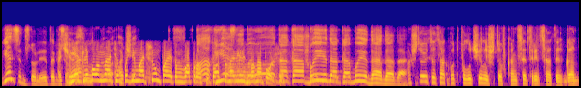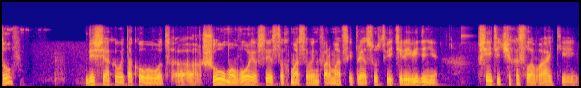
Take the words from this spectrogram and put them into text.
Ельцин, что ли, это а решал? А Если бы он начал а поднимать че? шум по этому вопросу, Ах, то остановились бы, бы на Польше. Да, кабы, да, кабы, да, да, да. А что это так вот получилось, что в конце 30-х годов без всякого такого вот э, шума, воя в средствах массовой информации, при отсутствии телевидения, все эти Чехословакии,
